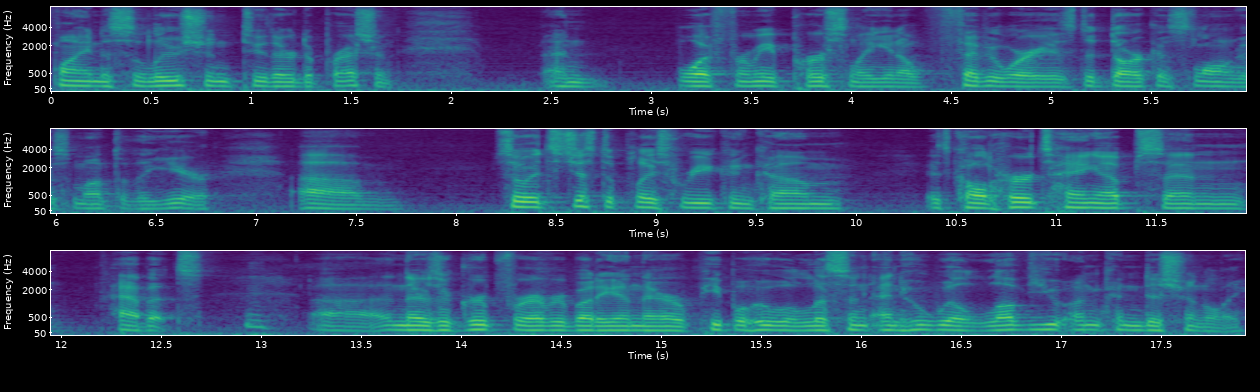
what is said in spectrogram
find a solution to their depression. And boy, for me personally, you know, February is the darkest, longest month of the year. Um, so it's just a place where you can come. It's called Hurts, Hangups, and Habits. Hmm. Uh, and there's a group for everybody in there, people who will listen and who will love you unconditionally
